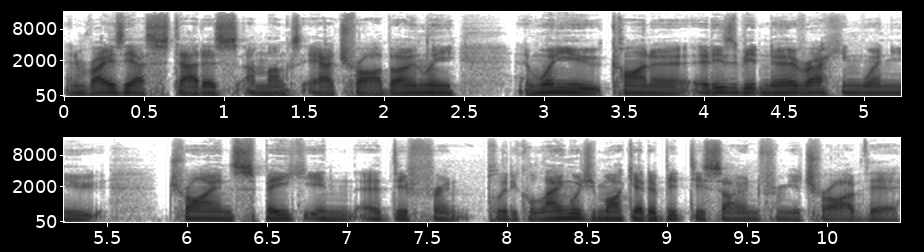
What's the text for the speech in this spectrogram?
and raise our status amongst our tribe only. And when you kind of, it is a bit nerve wracking when you try and speak in a different political language, you might get a bit disowned from your tribe there.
